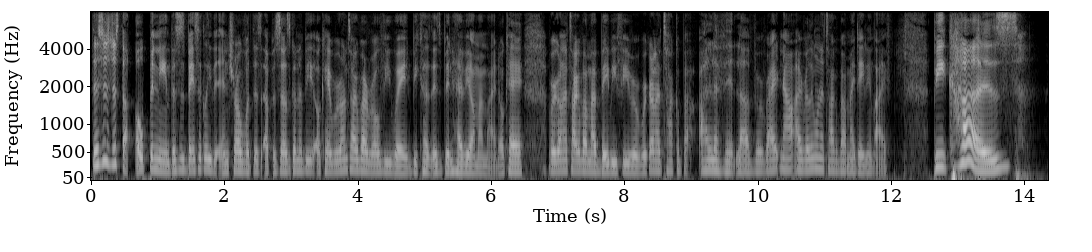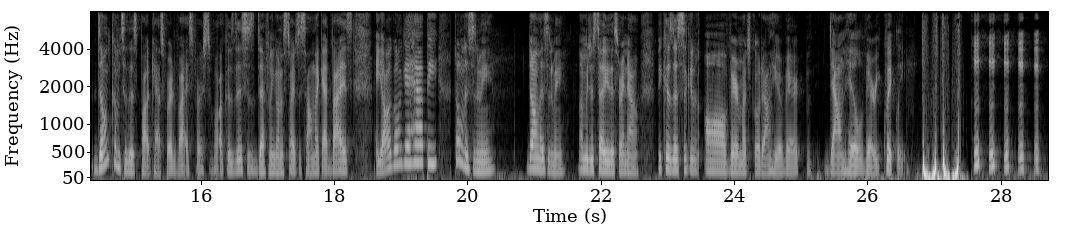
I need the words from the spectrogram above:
This is just the opening. This is basically the intro of what this episode is going to be. Okay, we're going to talk about Roe v. Wade because it's been heavy on my mind. Okay, we're going to talk about my baby fever. We're going to talk about all of it, love. But right now, I really want to talk about my dating life because don't come to this podcast for advice, first of all, because this is definitely going to start to sound like advice and y'all going to get happy. Don't listen to me. Don't listen to me. Let me just tell you this right now because this to all very much go down here very downhill very quickly.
